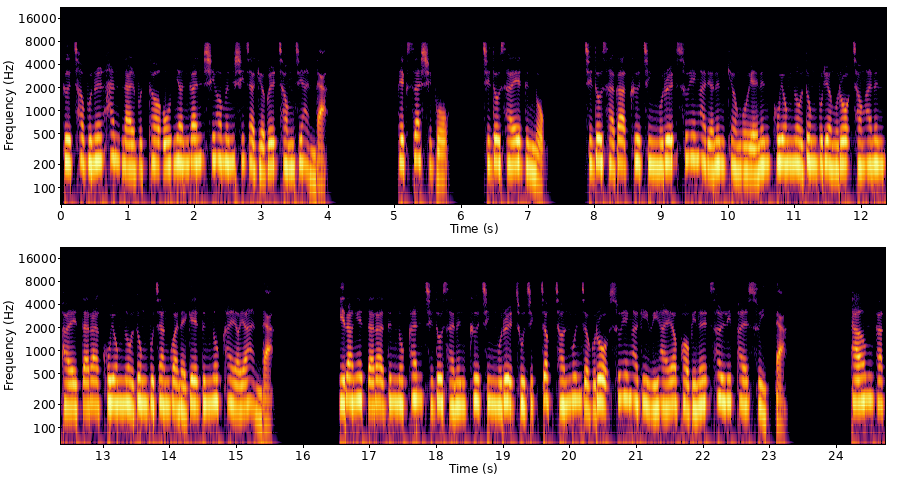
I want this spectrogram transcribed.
그 처분을 한 날부터 5년간 시험 응시 자격을 정지한다. 145. 지도사의 등록 지도사가 그 직무를 수행하려는 경우에는 고용노동부령으로 정하는 바에 따라 고용노동부 장관에게 등록하여야 한다. 1항에 따라 등록한 지도사는 그 직무를 조직적 전문적으로 수행하기 위하여 법인을 설립할 수 있다. 다음 각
